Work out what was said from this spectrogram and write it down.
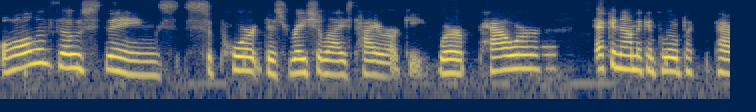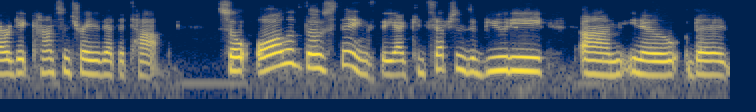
all of those things support this racialized hierarchy where power, economic and political power get concentrated at the top so all of those things, the uh, conceptions of beauty, um, you know, the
